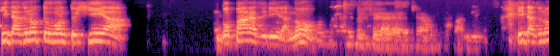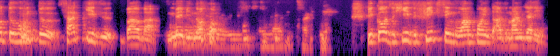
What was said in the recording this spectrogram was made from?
He does not want to hear Gopala's Leela. No. He does not want to suck his barber. Maybe no. Because he's fixing one point as Manjari.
